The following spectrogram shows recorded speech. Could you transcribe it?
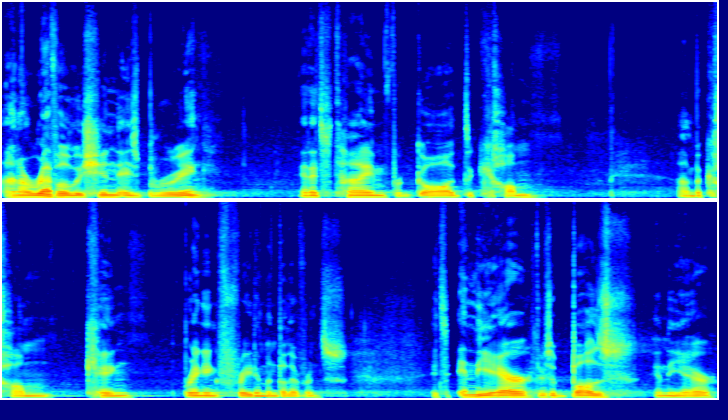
and a revolution is brewing. And it's time for God to come and become king, bringing freedom and deliverance. It's in the air, there's a buzz in the air.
